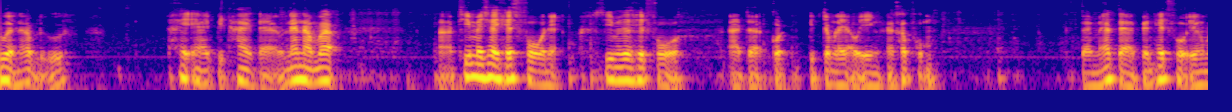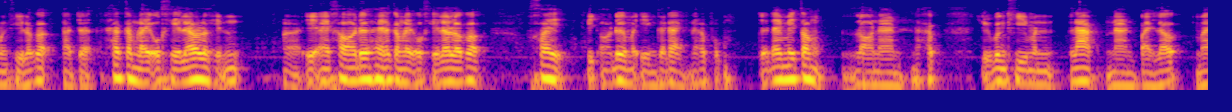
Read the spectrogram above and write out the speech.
ด้วยนะครับ หรือให้ AI ปิดให้แต่แนะนำว่า ที่ไม่ใช่ H4 เนี่ย ที่ไม่ใช่ H4 อาจจะกดปิดกำไรเอาเองนะครับผม แต่แม้แต่เป็น H4 เองบางทีเราก็อาจจะถ้ากำไรโอเคแล้วเราเห็นอ่า AI เข้าออเดอร์ให้แล้วกำไรโอเคแล้วเราก็ค่อยปิดออเดอร์มาเองก็ได้นะครับผมจะได้ไม่ต้องรอนานนะครับ หรือบางทีมันลากนานไปแล้วมา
